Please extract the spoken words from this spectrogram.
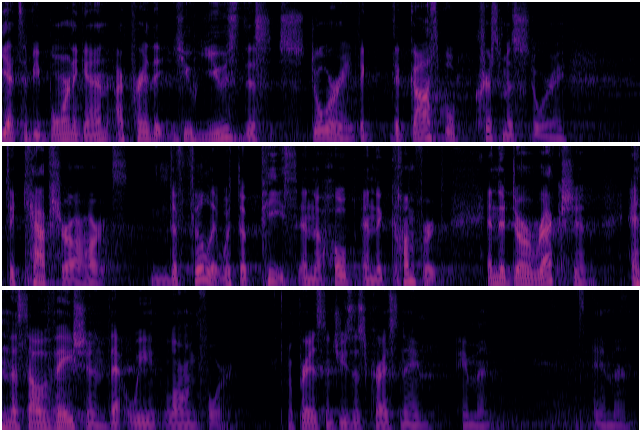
yet to be born again, I pray that you use this story, the, the gospel Christmas story, to capture our hearts, to fill it with the peace and the hope and the comfort and the direction and the salvation that we long for. We pray this in Jesus Christ's name. Amen. Amen.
